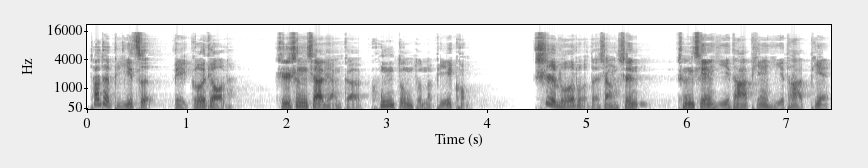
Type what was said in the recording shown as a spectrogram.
她的鼻子被割掉了，只剩下两个空洞洞的鼻孔，赤裸裸的上身呈现一大片一大片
